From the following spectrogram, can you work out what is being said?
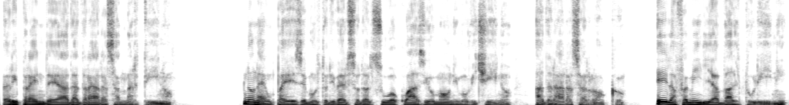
riprende ad Adrara San Martino. Non è un paese molto diverso dal suo quasi omonimo vicino, Adrara San Rocco, e la famiglia Valtulini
